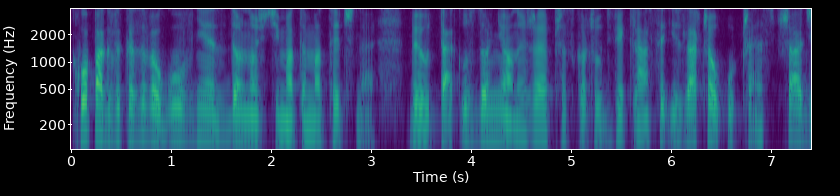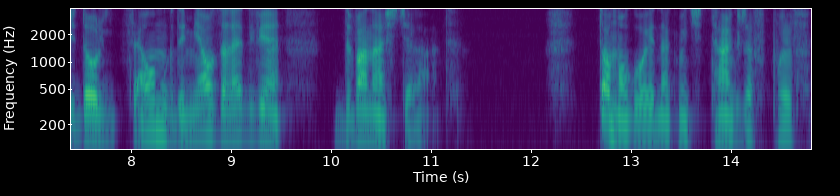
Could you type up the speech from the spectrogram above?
Chłopak wykazywał głównie zdolności matematyczne. Był tak uzdolniony, że przeskoczył dwie klasy i zaczął uczęszczać do liceum, gdy miał zaledwie 12 lat. To mogło jednak mieć także wpływ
